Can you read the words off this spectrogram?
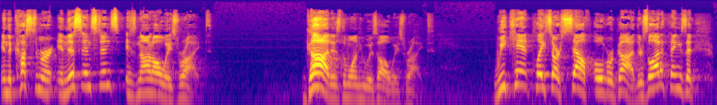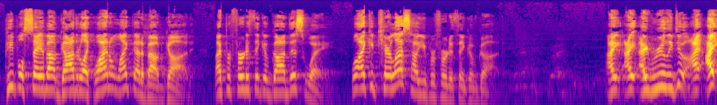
And the customer in this instance is not always right. God is the one who is always right. We can't place ourselves over God. There's a lot of things that people say about God. They're like, well, I don't like that about God. I prefer to think of God this way. Well, I could care less how you prefer to think of God. I, I, I really do. I, I,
